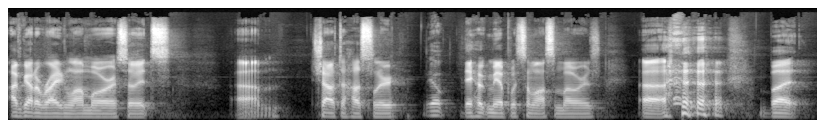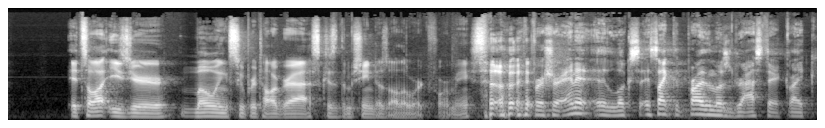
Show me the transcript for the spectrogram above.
I've got a riding lawnmower, so it's um, shout out to Hustler. Yep. They hooked me up with some awesome mowers. Uh, but it's a lot easier mowing super tall grass because the machine does all the work for me. So For sure. And it, it looks, it's like probably the most drastic, like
